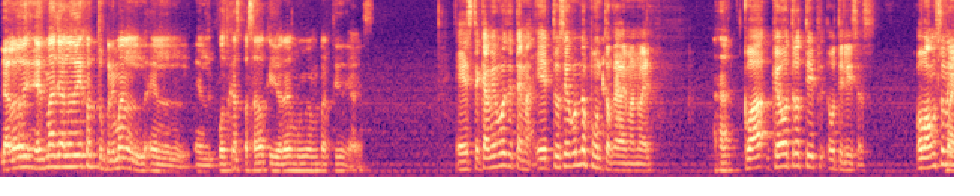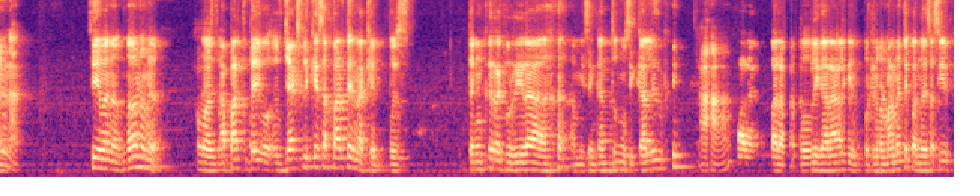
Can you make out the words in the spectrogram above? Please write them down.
ya lo, es más, ya lo dijo tu prima el, el, el podcast pasado que yo era muy buen partido, ya ves. Este, cambiemos de tema. Eh, tu segundo punto, Gaby Manuel. Ajá. ¿Cuá- ¿Qué otro tip utilizas? O vamos una y Bueno. una. Sí, bueno, no, no, mira. Eh, aparte, te digo, ya expliqué esa parte en la que, pues, tengo que recurrir a, a mis encantos musicales, güey, Ajá. para, para poder ligar a alguien. Porque normalmente cuando es así,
